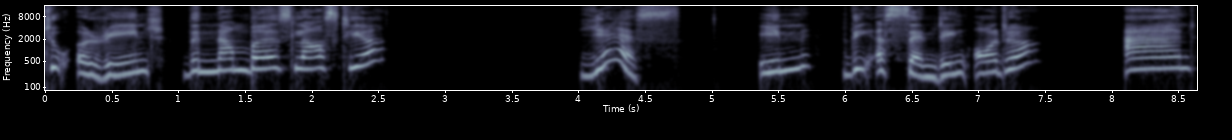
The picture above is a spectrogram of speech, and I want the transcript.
to arrange the numbers last year? Yes, in the ascending order and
